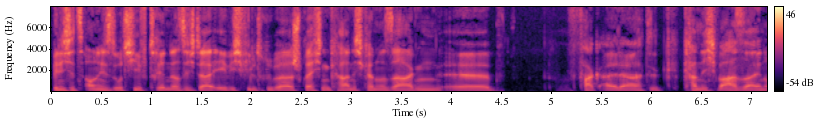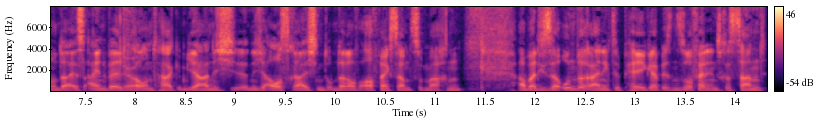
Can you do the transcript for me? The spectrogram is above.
bin ich jetzt auch nicht so tief drin, dass ich da ewig viel drüber sprechen kann. Ich kann nur sagen, äh, fuck, Alter, das kann nicht wahr sein. Und da ist ein Weltfrauentag im Jahr nicht, nicht ausreichend, um darauf aufmerksam zu machen. Aber dieser unbereinigte Pay Gap ist insofern interessant,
